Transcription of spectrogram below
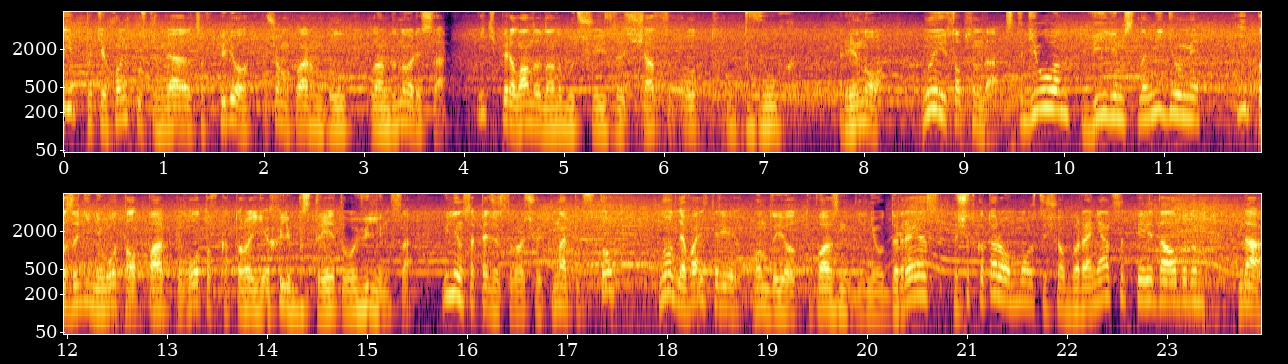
и потихоньку устремляются вперед. Причем Макларен был Ланда Норриса. И теперь Ланда надо будет еще и защищаться от двух Рено. Ну и, собственно, да, стадион, Вильямс на медиуме, и позади него толпа пилотов, которые ехали быстрее этого Вильямса. Вильямс опять же сворачивает на пит-стоп, но для Вальтери он дает важный для него ДРС, за счет которого он может еще обороняться перед Албаном. Да,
